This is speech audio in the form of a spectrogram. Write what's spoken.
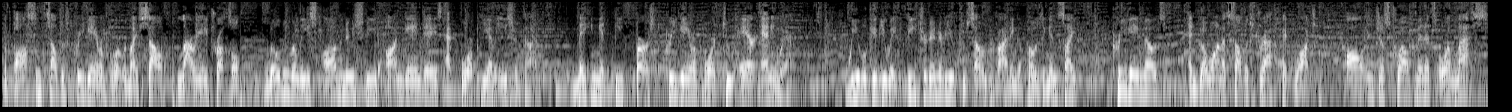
the Boston Celtics pregame report with myself, Larry H. Russell, will be released on the newsfeed on game days at 4 p.m. Eastern Time, making it the first pregame report to air anywhere. We will give you a featured interview from someone providing opposing insight, pregame notes, and go on a Celtics draft pick watch, all in just 12 minutes or less.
